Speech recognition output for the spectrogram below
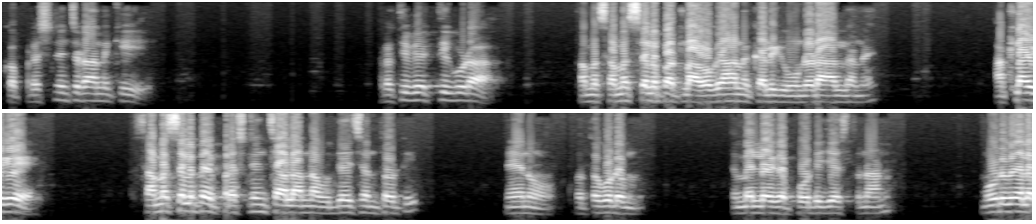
ఒక ప్రశ్నించడానికి ప్రతి వ్యక్తి కూడా తమ సమస్యల పట్ల అవగాహన కలిగి ఉండడాలనే అట్లాగే సమస్యలపై ప్రశ్నించాలన్న ఉద్దేశంతో నేను కొత్తగూడెం ఎమ్మెల్యేగా పోటీ చేస్తున్నాను. మూడు వేల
